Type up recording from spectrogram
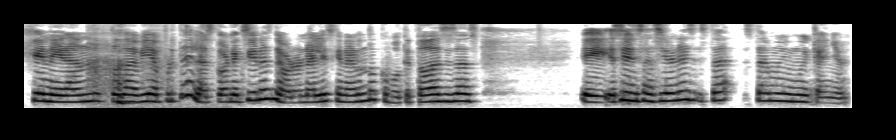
generando todavía, aparte de las conexiones neuronales, generando como que todas esas eh, sensaciones, está, está muy, muy cañón.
